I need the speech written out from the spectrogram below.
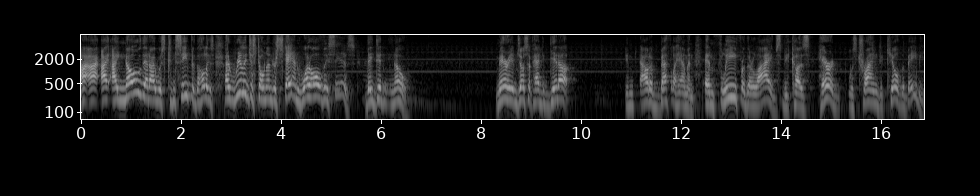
I, I, I know that I was conceived of the Holy Ghost. I really just don't understand what all this is. They didn't know. Mary and Joseph had to get up in, out of Bethlehem and, and flee for their lives because Herod was trying to kill the baby.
